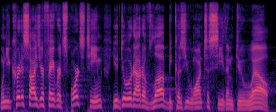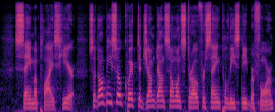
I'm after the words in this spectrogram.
When you criticize your favorite sports team, you do it out of love because you want to see them do well. Same applies here. So don't be so quick to jump down someone's throat for saying police need reform,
